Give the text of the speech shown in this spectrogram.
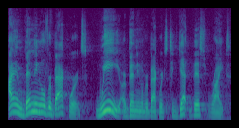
I am bending over backwards. We are bending over backwards to get this right.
